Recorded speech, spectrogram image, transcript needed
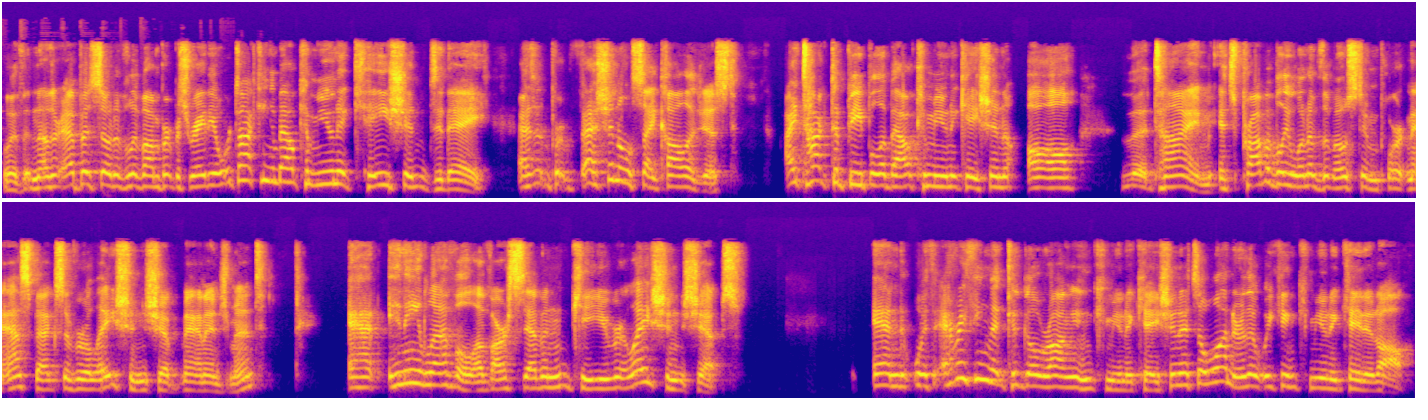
with another episode of Live on Purpose Radio. We're talking about communication today. As a professional psychologist, I talk to people about communication all the time. It's probably one of the most important aspects of relationship management at any level of our seven key relationships. And with everything that could go wrong in communication, it's a wonder that we can communicate at all.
